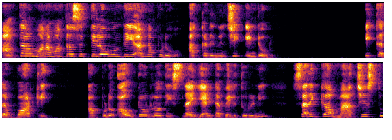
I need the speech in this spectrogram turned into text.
అంతా మన మంత్రశక్తిలో ఉంది అన్నప్పుడు అక్కడి నుంచి ఇండోర్. ఇక్కడ బాట్లీ అప్పుడు అవుట్డోర్లో తీసిన ఎండ వెలుతురుని సరిగ్గా మ్యాచ్ చేస్తూ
